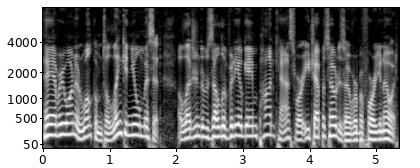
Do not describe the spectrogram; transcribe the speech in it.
Hey everyone, and welcome to Link and You'll Miss It, a Legend of Zelda video game podcast where each episode is over before you know it.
